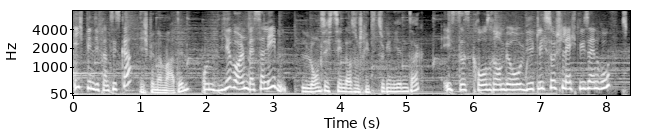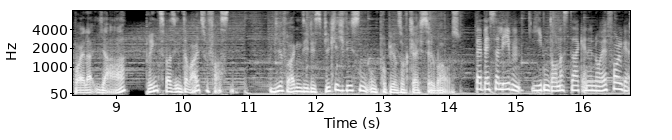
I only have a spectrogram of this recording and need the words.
Ich bin die Franziska Ich bin der Martin. und wir wollen besser leben. Lohnt sich 10.000 Schritte zu gehen jeden Tag? Ist das Großraumbüro wirklich so schlecht wie sein Ruf? Spoiler, ja. Bringt's was, Intervall zu fasten? Wir fragen die, die es wirklich wissen und probieren es auch gleich selber aus. Bei Besser Leben, jeden Donnerstag eine neue Folge.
